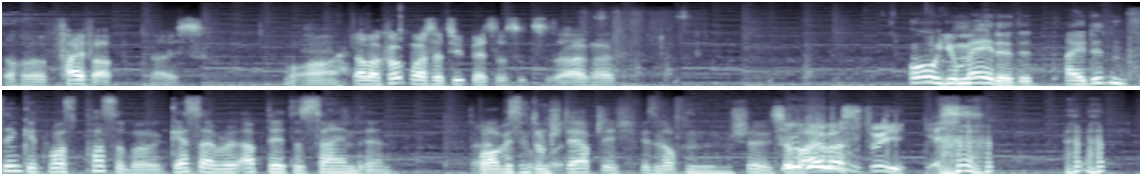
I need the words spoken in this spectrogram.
Noch äh, Five up. Nice. Boah. Aber gucken, was der Typ jetzt so zu sagen hat. Oh, you made it. it. I didn't think it was possible. Guess I will update the sign then. Boah, wir sind unsterblich. Wir sind auf dem Schild. Survivors 3. Yes.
